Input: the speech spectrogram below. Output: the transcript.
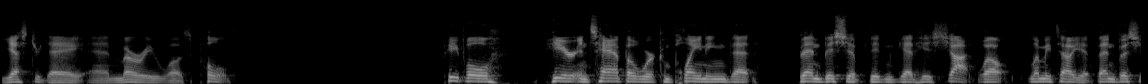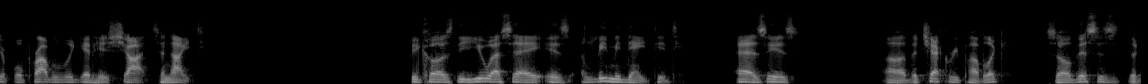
yesterday, and Murray was pulled. People here in Tampa were complaining that Ben Bishop didn't get his shot. Well, let me tell you, Ben Bishop will probably get his shot tonight because the USA is eliminated, as is uh, the Czech Republic. So this is the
